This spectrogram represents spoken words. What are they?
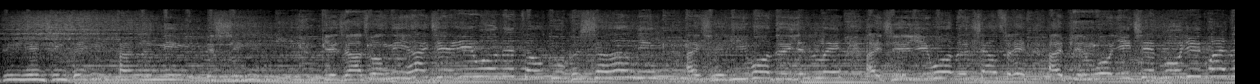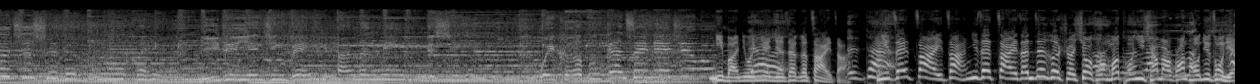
你的眼睛背叛了你的心，别假装你还介意我的痛苦和伤心，还介意我的眼泪，还介意我的憔悴，还骗我一切不愉快的只是个误会。你的眼睛背叛了你的心，为何不干脆灭绝我？你把你我眼睛再给眨一眨，你再眨一眨，你再眨一眨，你再给我说小偷没偷你钱包，光偷你总结，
